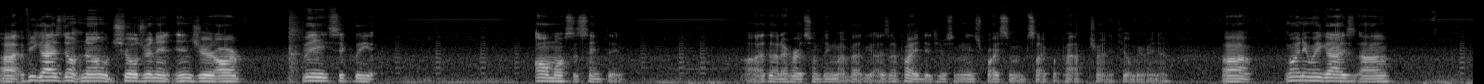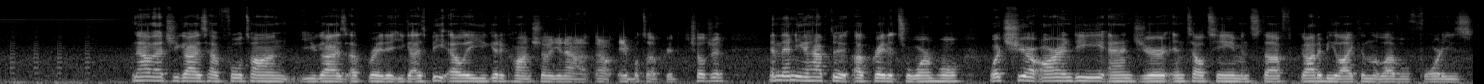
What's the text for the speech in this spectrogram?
Uh, if you guys don't know, children and injured are basically almost the same thing. Uh, I thought I heard something. My bad, guys. I probably did hear something. There's probably some psychopath trying to kill me right now. Uh, well, anyway, guys. Uh, now that you guys have Fulton, you guys upgrade it. You guys beat Ellie. You get a concho. You're now uh, able to upgrade children. And then you have to upgrade it to Wormhole. What's your R&D and your Intel team and stuff got to be like in the level 40s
